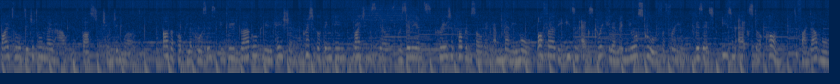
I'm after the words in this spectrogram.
vital digital know how in a fast changing world. Other popular courses include verbal communication, critical thinking, writing skills, resilience, creative problem solving, and many more. Offer the Eton X curriculum in your school for free. Visit etonx.com to find out more.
